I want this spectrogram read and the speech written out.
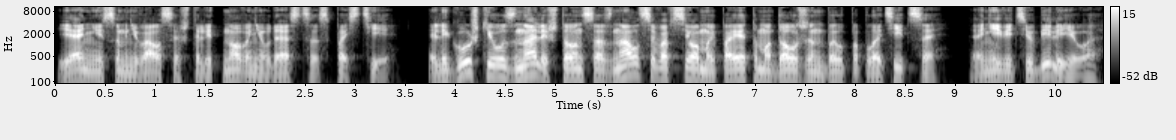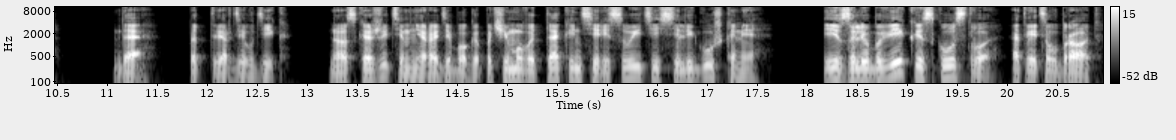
Я не сомневался, что Литнова не удастся спасти. Лягушки узнали, что он сознался во всем и поэтому должен был поплатиться. Они ведь убили его? Да, подтвердил Дик. Но скажите мне, ради бога, почему вы так интересуетесь лягушками? Из любви к искусству, ответил Брод.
